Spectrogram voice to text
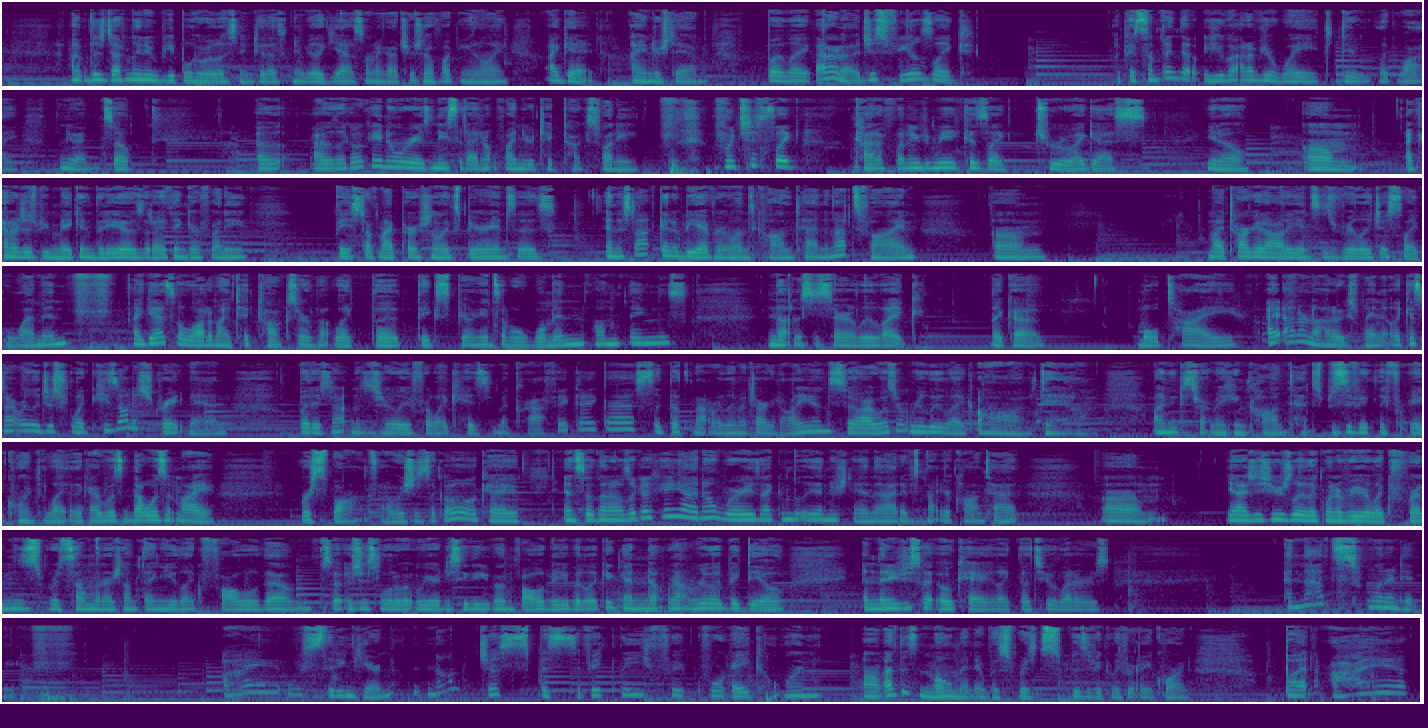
uh, there's definitely new people who are listening to this gonna be like, yes, oh my god, you're so fucking annoying. I get it. I understand. But like, I don't know. It just feels like, like it's something that you go out of your way to do. Like, why? Anyway, so I, I was like, okay, no worries. And he said, I don't find your TikToks funny, which is like kind of funny to me because, like, true, I guess. You know, um, I kind of just be making videos that I think are funny based off my personal experiences. And it's not going to be everyone's content, and that's fine. Um, my target audience is really just like women. I guess a lot of my TikToks are about like the the experience of a woman on things, not necessarily like like a multi I, I don't know how to explain it. Like it's not really just for like he's not a straight man, but it's not necessarily for like his demographic, I guess. Like that's not really my target audience. So I wasn't really like, oh damn, I need to start making content specifically for Acorn Delight. Like I wasn't that wasn't my response. I was just like, oh, okay. And so then I was like, okay, yeah, no worries. I completely understand that if it's not your content. Um, yeah, I just usually like whenever you're like friends with someone or something, you like follow them. So it's just a little bit weird to see that you unfollowed me, but like again, no, not really a big deal. And then he just said okay, like the two letters. And that's when it hit me. I was sitting here, not, not just specifically for, for Acorn. Um, at this moment, it was for, specifically for Acorn, but I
